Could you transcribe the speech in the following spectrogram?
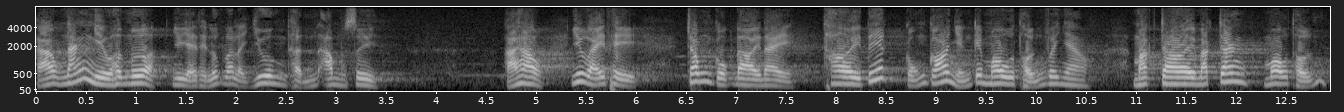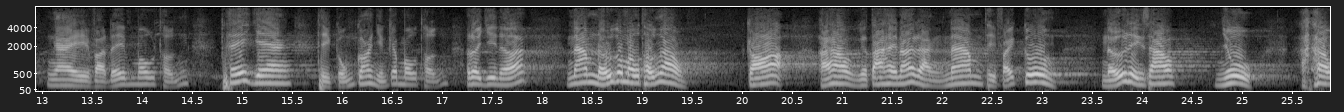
không? nắng nhiều hơn mưa. Như vậy thì lúc đó là dương thịnh âm suy phải không? Như vậy thì trong cuộc đời này, thời tiết cũng có những cái mâu thuẫn với nhau. Mặt trời, mặt trăng, mâu thuẫn. Ngày và đêm mâu thuẫn. Thế gian thì cũng có những cái mâu thuẫn. Rồi gì nữa? Nam nữ có mâu thuẫn không? Có. Phải không? Người ta hay nói rằng nam thì phải cương, nữ thì sao? Nhu. À,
